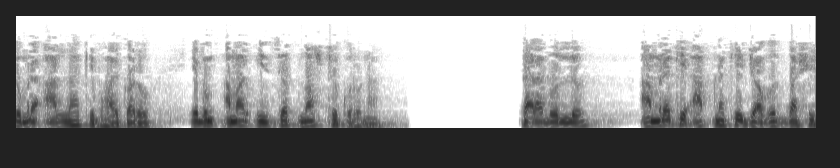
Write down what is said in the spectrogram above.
তোমরা আল্লাহকে ভয় করো এবং আমার ইজ্জত নষ্ট করো না। তারা বলল, আমরা কি আপনাকে জগৎবাসী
